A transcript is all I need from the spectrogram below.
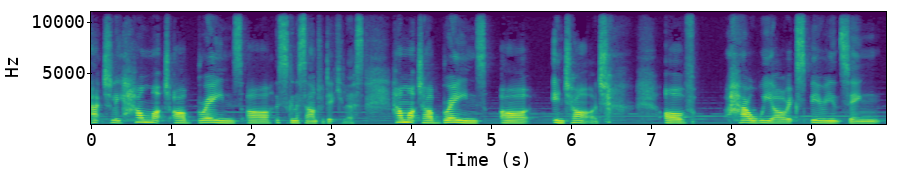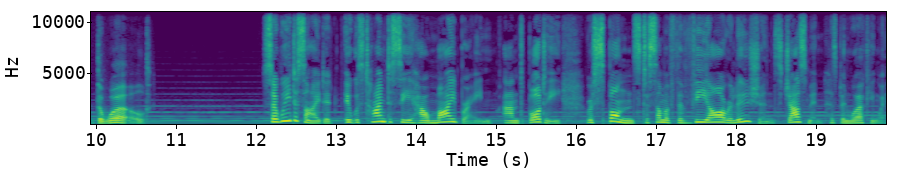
actually how much our brains are, this is going to sound ridiculous, how much our brains are in charge of how we are experiencing the world. So we decided it was time to see how my brain and body responds to some of the VR illusions Jasmine has been working with.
